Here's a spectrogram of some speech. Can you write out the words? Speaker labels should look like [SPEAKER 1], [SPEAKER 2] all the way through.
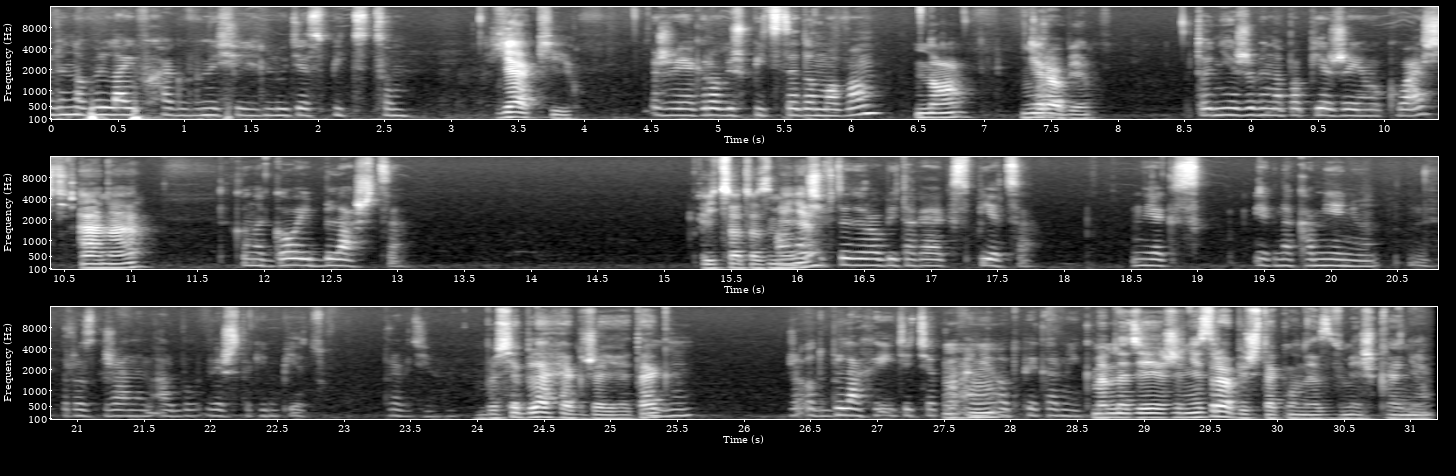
[SPEAKER 1] Ale nowy lifehack wymyślili ludzie z pizzą.
[SPEAKER 2] Jaki?
[SPEAKER 1] Że jak robisz pizzę domową,
[SPEAKER 2] No, nie robię.
[SPEAKER 1] to nie żeby na papierze ją kłaść,
[SPEAKER 2] Ana?
[SPEAKER 1] tylko na gołej blaszce.
[SPEAKER 2] I co to zmienia?
[SPEAKER 1] Ona się wtedy robi taka jak z pieca. Jak, z, jak na kamieniu rozgrzanym albo wiesz, w takim piecu prawdziwym.
[SPEAKER 2] Bo się blacha grzeje, tak?
[SPEAKER 1] Mhm. Że od blachy idzie ciepło, a
[SPEAKER 2] Mhm.
[SPEAKER 1] nie od piekarnika.
[SPEAKER 2] Mam nadzieję, że nie zrobisz tak u nas w mieszkaniu.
